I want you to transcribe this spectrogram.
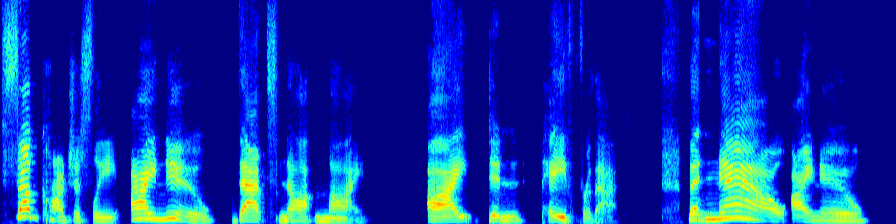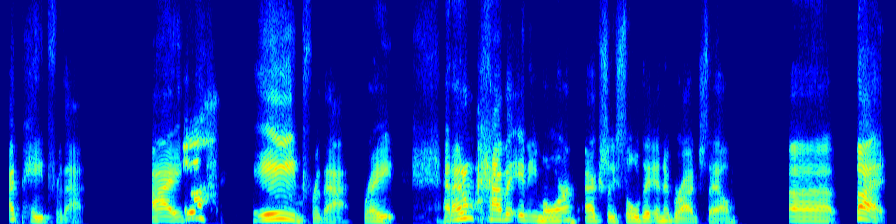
subconsciously, I knew that's not mine. I didn't pay for that. But mm. now I knew I paid for that. I Ugh. Paid for that, right? And I don't have it anymore. I actually sold it in a garage sale. Uh, but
